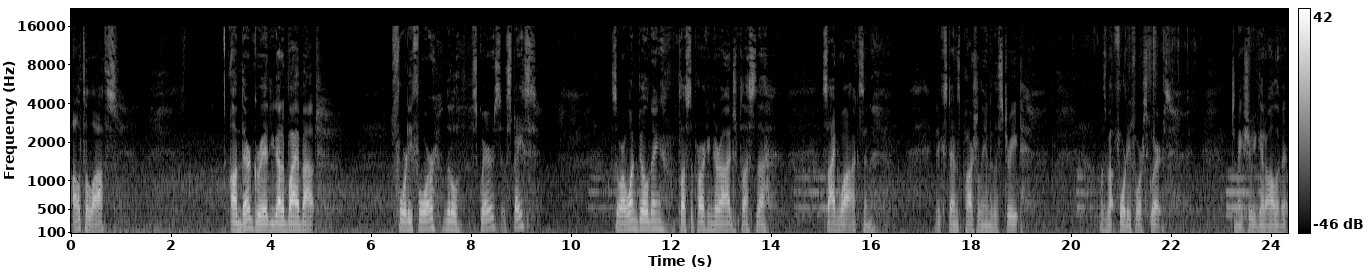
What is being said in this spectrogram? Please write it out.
Alta Lofts on their grid, you got to buy about 44 little squares of space. So our one building plus the parking garage plus the sidewalks and it extends partially into the street was about 44 squares to make sure you get all of it.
